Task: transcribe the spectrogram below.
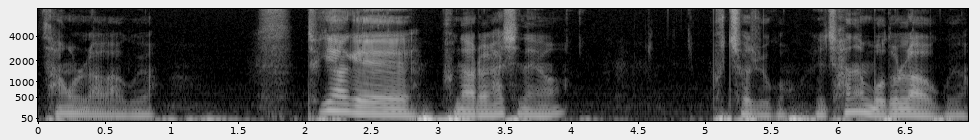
상 올라가고요. 특이하게 분할을 하시네요. 이 차는 못 올라오고요.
